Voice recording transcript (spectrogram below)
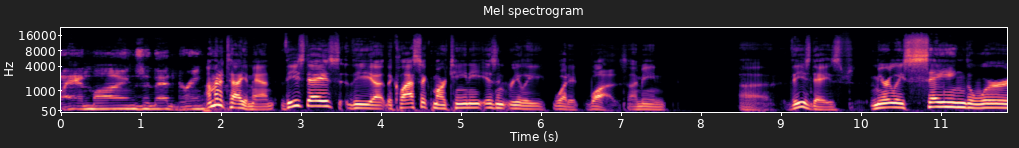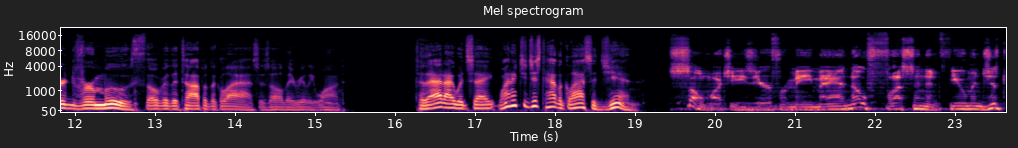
landmines in that drink? I'm going to tell you, man. These days, the uh, the classic martini isn't really what it was. I mean, uh, these days, merely saying the word vermouth over the top of the glass is all they really want. To that, I would say, why don't you just have a glass of gin? So much easier for me, man. No fussing and fuming, just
